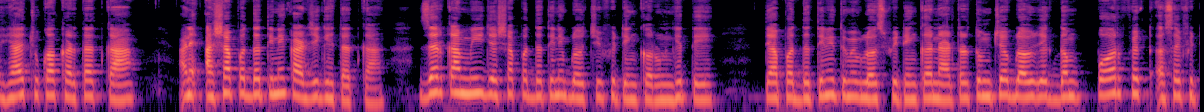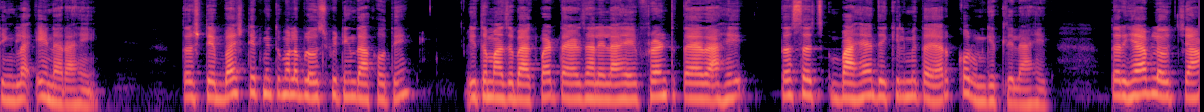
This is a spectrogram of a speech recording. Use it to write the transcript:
ह्या चुका करतात का? आणि अशा पद्धतीने काळजी घेतात का? जर का मी जशा पद्धतीने ब्लाऊजची फिटिंग करून घेते त्या पद्धतीने तुम्ही ब्लाऊज फिटिंग करणार तर तुमचे ब्लाऊज एकदम परफेक्ट असं फिटिंगला येणार आहे. तर स्टेप बाय स्टेप मी तुम्हाला ब्लाऊज फिटिंग दाखवते. इथं माझं बॅकपार्ट तयार झालेलं आहे फ्रंट तयार आहे तसंच बाह्या देखील मी तयार करून घेतलेल्या आहेत. तर ह्या ब्लाऊजच्या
